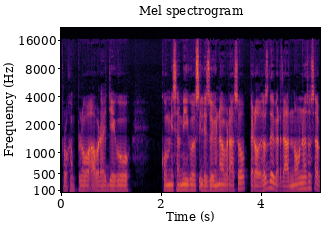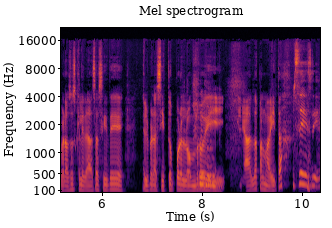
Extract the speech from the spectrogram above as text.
Por ejemplo, ahora llego con mis amigos y les doy un abrazo, pero esos de verdad, no de esos abrazos que le das así de el bracito por el hombro y, y le das la palmadita, Sí, sí.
